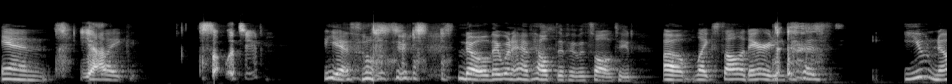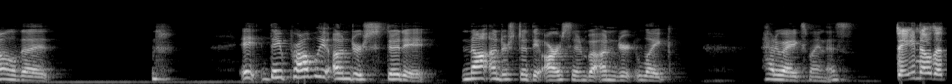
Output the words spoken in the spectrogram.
And Yeah, like solitude. yeah, solitude. no, they wouldn't have helped if it was solitude. Um, like solidarity because you know that it. They probably understood it, not understood the arson, but under like, how do I explain this? They know that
